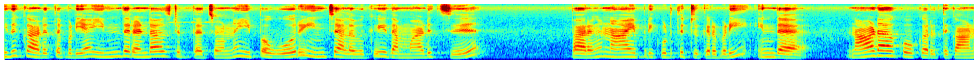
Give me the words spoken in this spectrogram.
இதுக்கு அடுத்தபடியாக இந்த ரெண்டாவது ஸ்டெப் தைச்சோன்னே இப்போ ஒரு இன்ச் அளவுக்கு இதை மடித்து பாருங்கள் நான் இப்படி கொடுத்துட்ருக்கிறபடி இந்த நாடா கோக்கறதுக்கான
